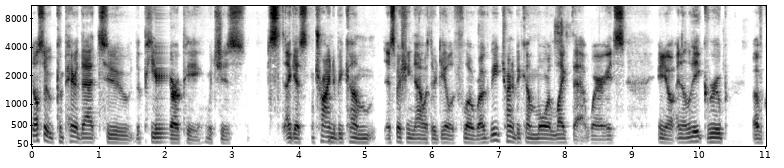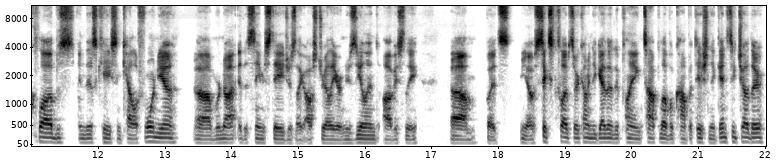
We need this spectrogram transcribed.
also compare that to the PRP, which is, I guess, trying to become, especially now with their deal with Flow Rugby, trying to become more like that, where it's, you know, an elite group of clubs. In this case, in California, uh, we're not at the same stage as like Australia or New Zealand, obviously. Um, but you know six clubs are coming together. They're playing top level competition against each other.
